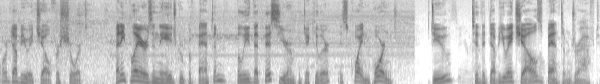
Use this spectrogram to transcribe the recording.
or WHL for short. Many players in the age group of Bantam believe that this year in particular is quite important, due to the WHL's Bantam Draft.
